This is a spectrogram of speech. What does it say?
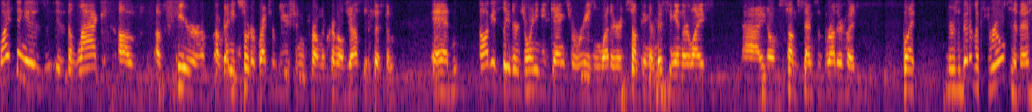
my thing is is the lack of of fear of, of any sort of retribution from the criminal justice system, and obviously they're joining these gangs for a reason, whether it's something they're missing in their life, uh, you know, some sense of brotherhood. But there's a bit of a thrill to this,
